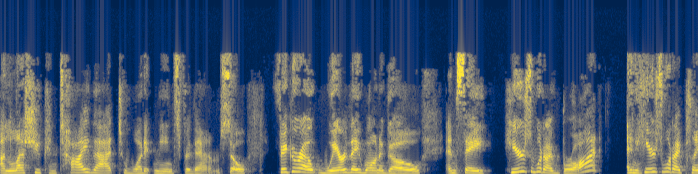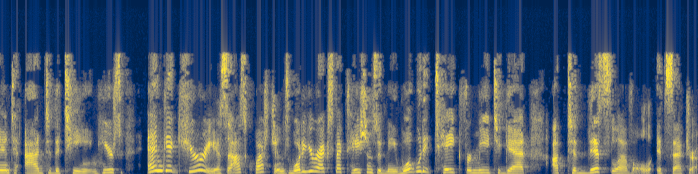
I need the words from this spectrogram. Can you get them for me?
unless you can tie that to what it means for them. So figure out where they want to go and say, here's what I've brought and here's what I plan to add to the team. Here's, and get curious, ask questions. What are your expectations of me? What would it take for me to get up to this level, etc.?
